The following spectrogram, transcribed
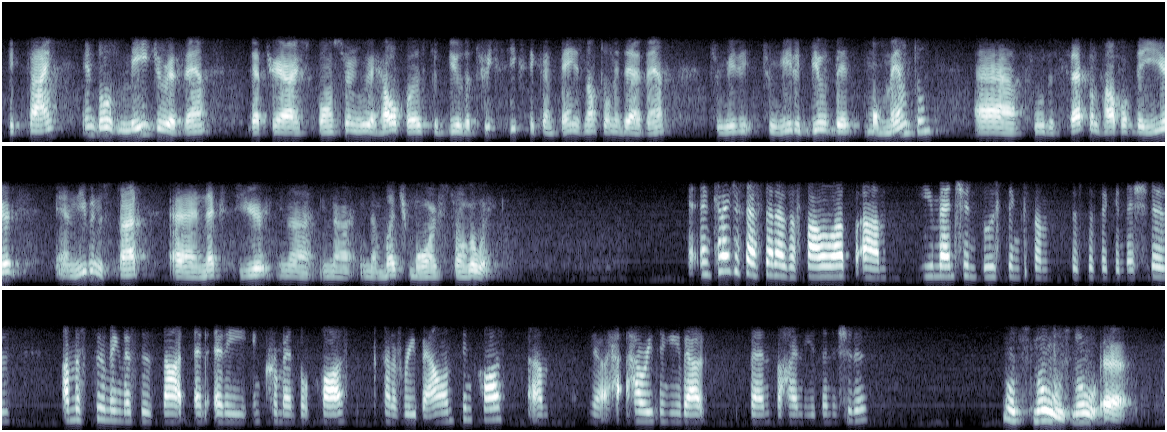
big time. And those major events that we are sponsoring will help us to build a 360 campaigns, not only the events, to really to really build the momentum uh, through the second half of the year and even start uh, next year in a in, a, in a much more stronger way. And can I just ask that as a follow-up, um, you mentioned boosting some specific initiatives. I'm assuming this is not at any incremental cost, it's kind of rebalancing costs. Um, you know, how are you thinking about spend behind these initiatives? Well, it's no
